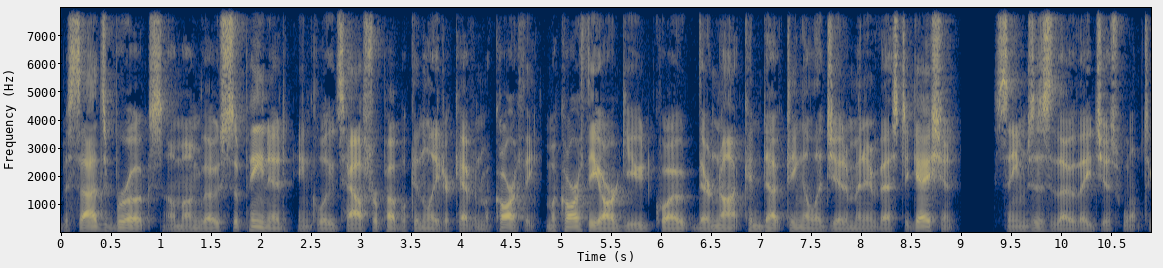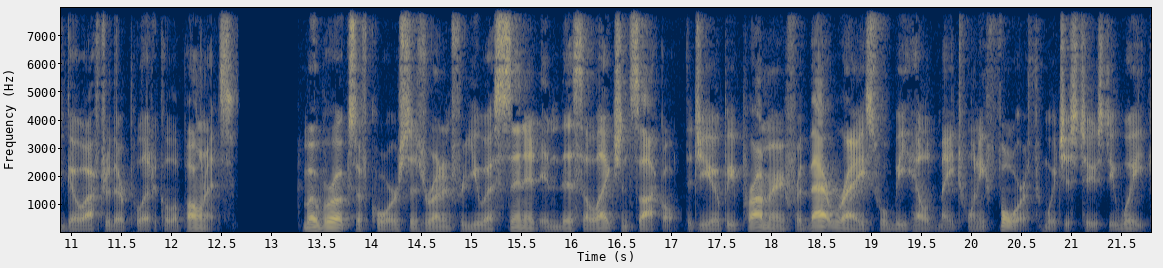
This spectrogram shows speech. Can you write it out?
Besides Brooks, among those subpoenaed includes House Republican leader Kevin McCarthy. McCarthy argued, quote, they're not conducting a legitimate investigation. Seems as though they just want to go after their political opponents. Mo Brooks, of course, is running for U.S. Senate in this election cycle. The GOP primary for that race will be held May 24th, which is Tuesday week.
